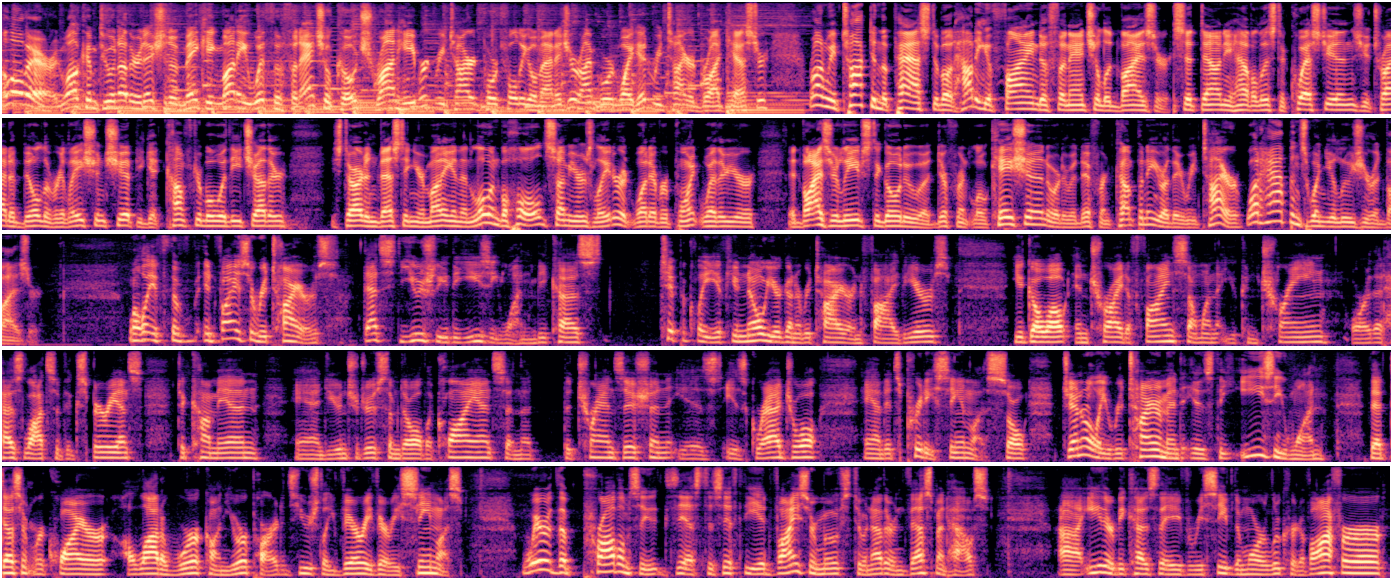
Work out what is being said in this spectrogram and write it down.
Hello there, and welcome to another edition of Making Money with the Financial Coach, Ron Hiebert, retired portfolio manager. I'm Gord Whitehead, retired broadcaster. Ron, we've talked in the past about how do you find a financial advisor. Sit down, you have a list of questions, you try to build a relationship, you get comfortable with each other, you start investing your money, and then lo and behold, some years later, at whatever point, whether your advisor leaves to go to a different location or to a different company or they retire, what happens when you lose your advisor? Well, if the advisor retires, that's usually the easy one because typically, if you know you're going to retire in five years, you go out and try to find someone that you can train or that has lots of experience to come in and you introduce them to all the clients and the, the transition is is gradual and it's pretty seamless. So generally retirement is the easy one that doesn't require a lot of work on your part. It's usually very, very seamless. Where the problems exist is if the advisor moves to another investment house, uh, either because they've received a more lucrative offer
